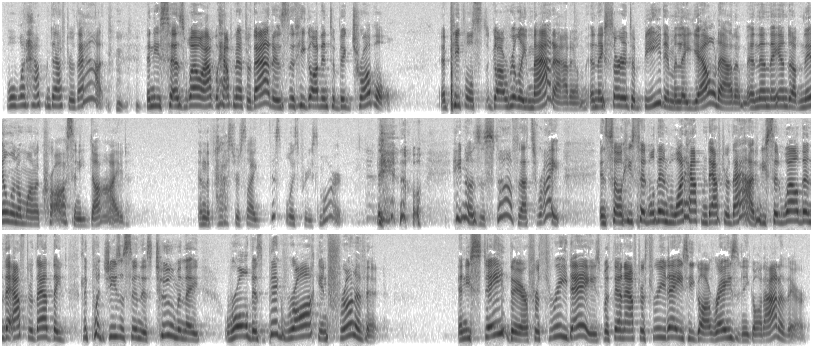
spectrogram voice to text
Well, what happened after that? and he says, well, what happened after that is that he got into big trouble. And people got really mad at him and they started to beat him and they yelled at him. And then they ended up nailing him on a cross and he died. And the pastor's like, this boy's pretty smart. you know, he knows his stuff. That's right. And so he said, Well, then what happened after that? And he said, Well, then the, after that, they, they put Jesus in this tomb and they rolled this big rock in front of it. And he stayed there for three days, but then after three days, he got raised and he got out of there.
